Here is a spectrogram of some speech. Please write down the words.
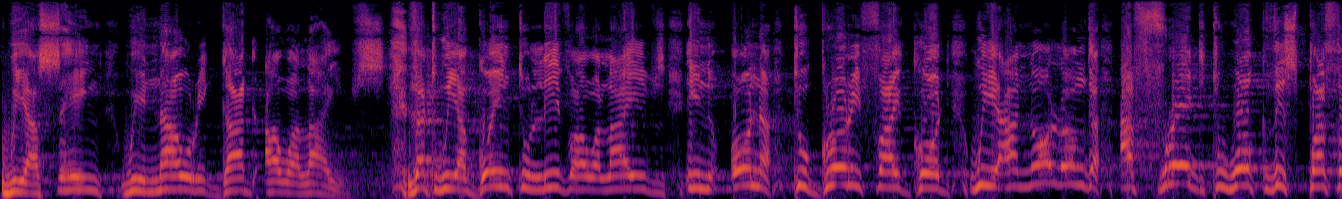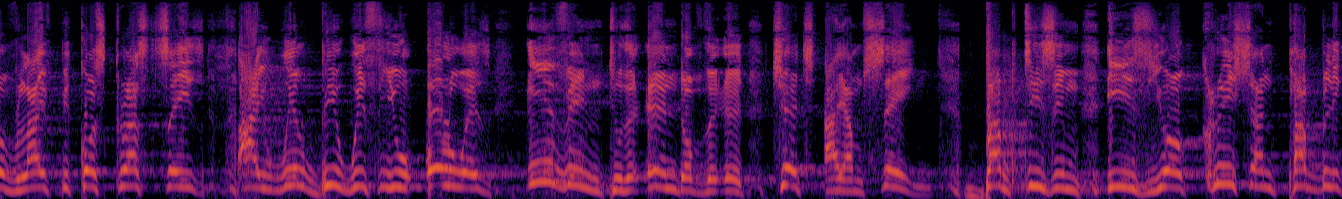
we are saying we now regard our lives, that we are going to live our lives in honor to glorify God. We are no longer afraid to walk this path of life because Christ says, I will be with you always even to the end of the earth. Church, I am saying baptism is your Christian public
